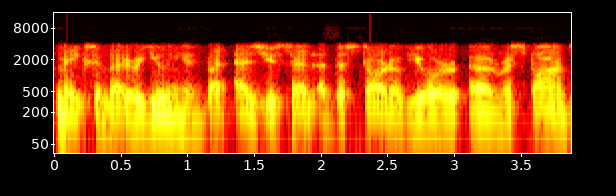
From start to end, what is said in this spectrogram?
makes a better union. But as you said at the start of your uh, response,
